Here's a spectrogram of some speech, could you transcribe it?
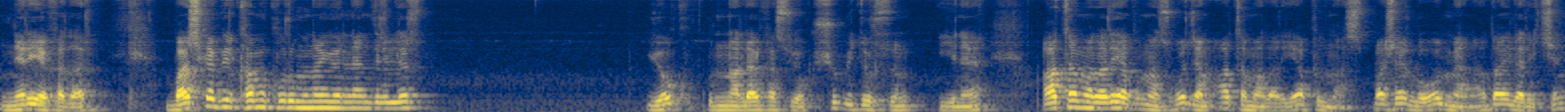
Nereye kadar? Başka bir kamu kurumuna yönlendirilir. Yok. Bunun alakası yok. Şu bir dursun yine. Atamaları yapılmaz. Hocam atamaları yapılmaz. Başarılı olmayan adaylar için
